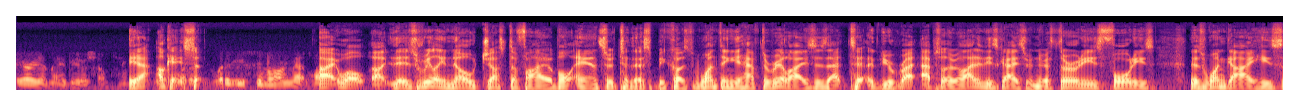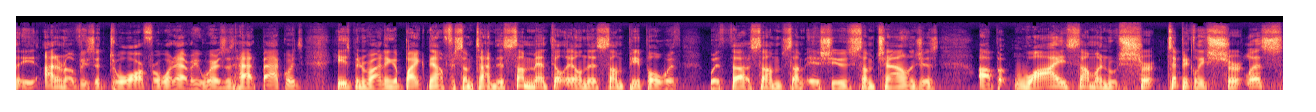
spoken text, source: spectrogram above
area, maybe or something. Yeah. Okay. What, So. have, what have you seen along that line? All right. Well, uh, there's really no justifiable answer to this because one thing you have to realize is that t- you're right, absolutely. A lot of these guys are in their 30s, 40s. There's one guy. He's he, I don't know if he's a dwarf or whatever. He wears his hat backwards. He's been riding a bike now for some time. There's some mental illness, some people with with uh, some some issues, some challenges. Uh, but why someone shirt, typically shirtless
